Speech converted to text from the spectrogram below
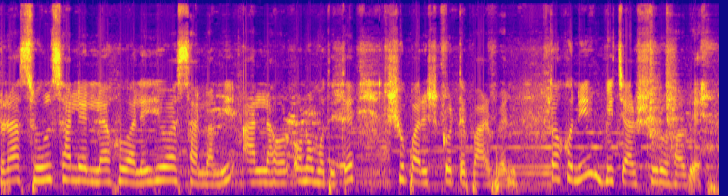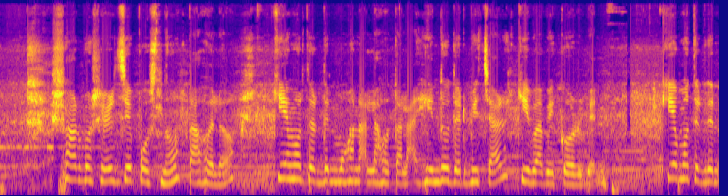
রাসুল সাল্লাহু আলহিহাসাল্লামই আল্লাহর অনুমতিতে সুপারিশ করতে পারবেন। তখনই বিচার শুরু হবে। সর্বশেষ যে প্রশ্ন, তা হলো, কিয়ামতের দিন মহান আল্লাহ তালা হিন্দুদের বিচার কীভাবে করবেন? কিয়ামতের দিন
